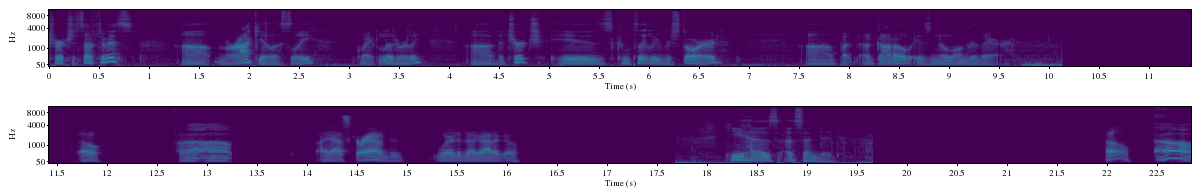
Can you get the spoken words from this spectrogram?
Church of Septimus, uh, miraculously, quite literally, uh, the church is completely restored, uh, but Agato is no longer there. oh, uh, Uh, I ask around, where did Agato go? He has ascended. Oh, oh.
